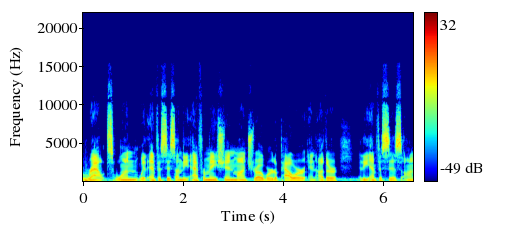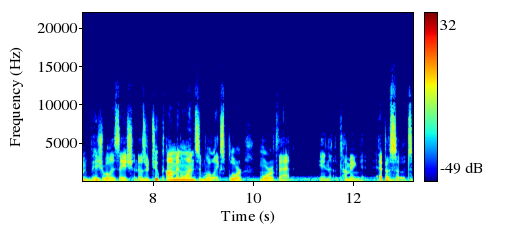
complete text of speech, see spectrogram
routes one with emphasis on the affirmation, mantra, word of power, and other the emphasis on visualization. Those are two common ones, and we'll explore more of that in coming episodes.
